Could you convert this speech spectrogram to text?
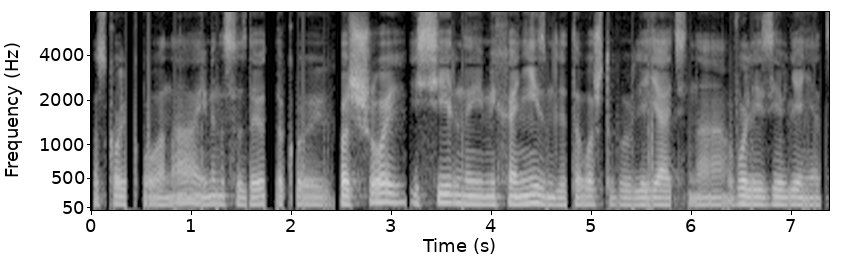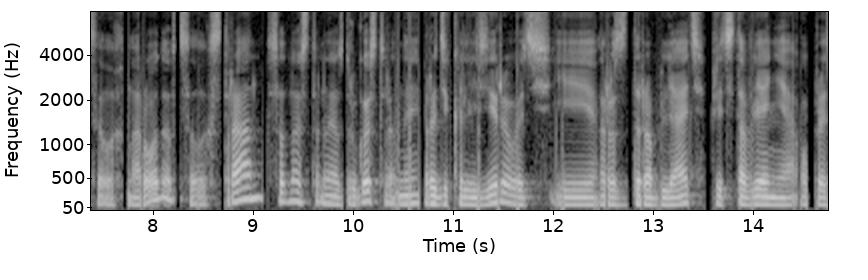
поскольку она именно создает такой большой и сильный механизм для того, чтобы влиять на волеизъявление целых народов, целых стран, с одной стороны, а с другой стороны, радикализировать и раздроблять представление о происходящем.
